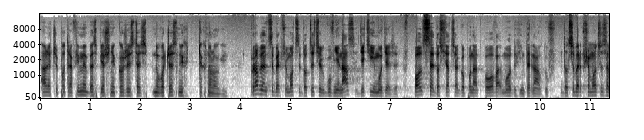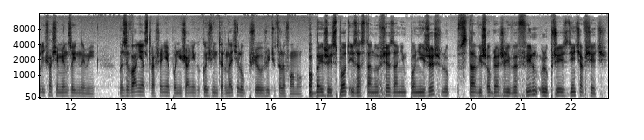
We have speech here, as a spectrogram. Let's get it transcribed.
ale czy potrafimy bezpiecznie korzystać z nowoczesnych technologii? Problem cyberprzemocy dotyczy głównie nas, dzieci i młodzieży. W Polsce doświadcza go ponad połowa młodych internautów. Do cyberprzemocy zalicza się m.in. wyzywanie, straszenie, poniżanie kogoś w internecie lub przy użyciu telefonu. Obejrzyj spot i zastanów się, zanim poniżysz lub wstawisz obraźliwy film lub czyjeś zdjęcia w sieci.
